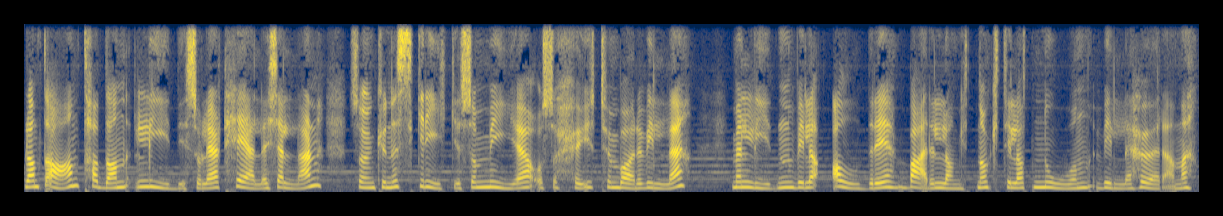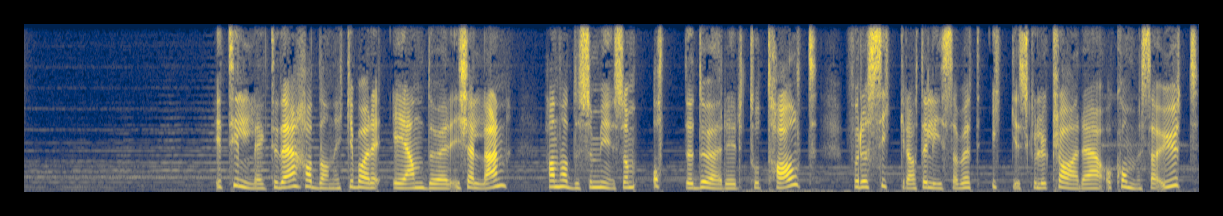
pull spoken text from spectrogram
Blant annet hadde han lydisolert hele kjelleren, så hun kunne skrike så mye og så høyt hun bare ville, men lyden ville aldri bære langt nok til at noen ville høre henne. I tillegg til det hadde han ikke bare én dør i kjelleren, han hadde så mye som åtte dører totalt for å sikre at Elisabeth ikke skulle klare å komme seg ut,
